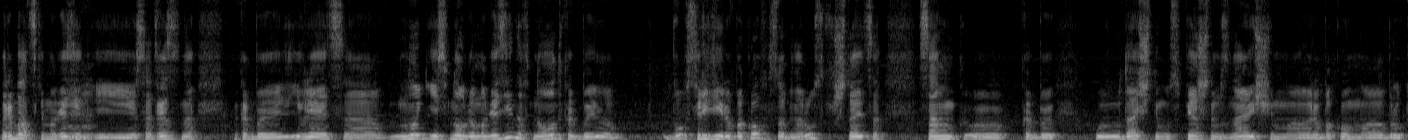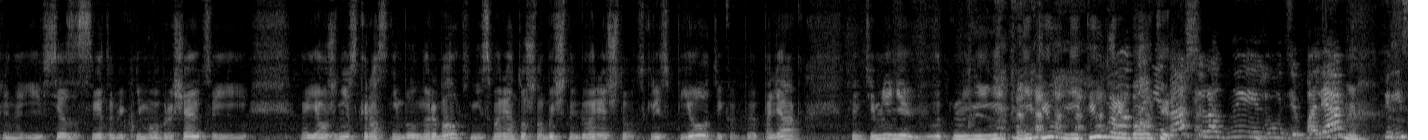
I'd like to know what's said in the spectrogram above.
рыбацкий магазин Мгм. и соответственно как бы является есть много магазинов, но он как бы в- среди рыбаков, особенно русских, считается самым как бы удачным, успешным, знающим э, рыбаком э, Бруклина. И все за советами к нему обращаются. И я уже несколько раз с ним был на рыбалке, несмотря на то, что обычно говорят, что вот Крис пьет и как бы поляк. Тем не менее, вот не, не- не- пил, не пил на рыбалке. наши родные люди. Поляк, Крис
